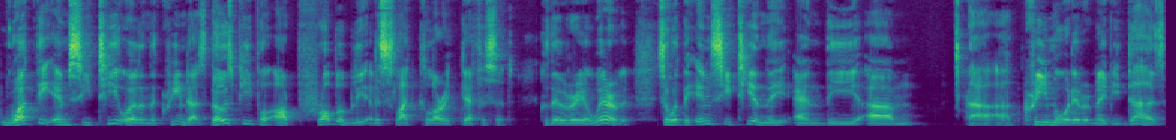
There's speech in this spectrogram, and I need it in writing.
What the MCT oil and the cream does, those people are probably at a slight caloric deficit because they're very aware of it. So what the MCT and the and the um, uh, uh, cream or whatever it may be does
